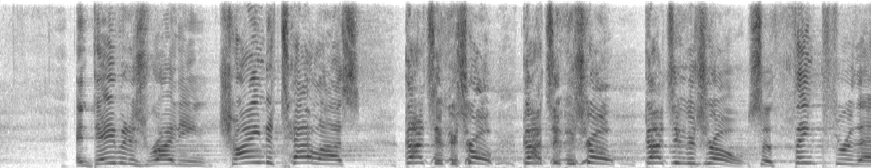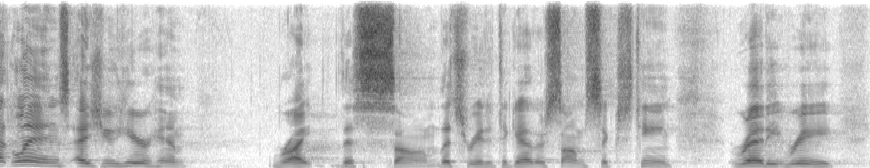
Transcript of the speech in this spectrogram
and David is writing, trying to tell us God's in control, God's in control, God's in control. So think through that lens as you hear him write this psalm. Let's read it together. Psalm 16. Ready, read.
